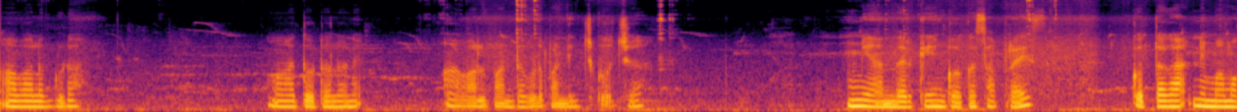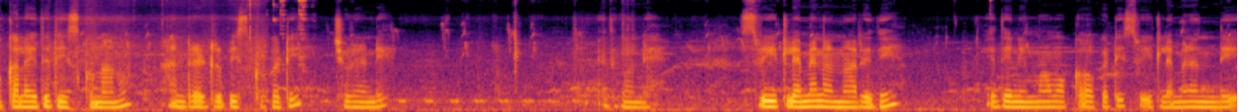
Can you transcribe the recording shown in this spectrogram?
ఆవాలకు కూడా మా తోటలోనే ఆవాల పంట కూడా పండించుకోవచ్చు. మీ అందరికీ ఇంకొక సర్ప్రైజ్. కొత్తగా నిమ్మ మొక్కలు అయితే తీసుకున్నాను. హండ్రెడ్ రూపీస్కి ఒకటి. చూడండి. ఇదిగోండి. స్వీట్ లెమన్ అన్నారు ఇది. ఇది నిమ్మ మొక్క ఒకటి స్వీట్ లెమన్ ఉంది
